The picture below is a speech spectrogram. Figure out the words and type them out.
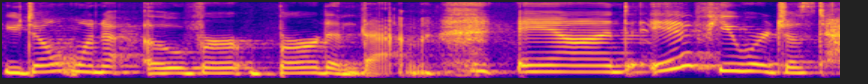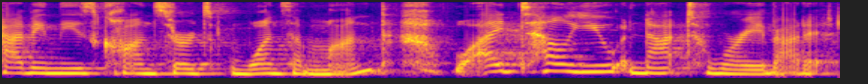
You don't want to overburden them. And if you were just having these concerts once a month, well, I'd tell you not to worry about it,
